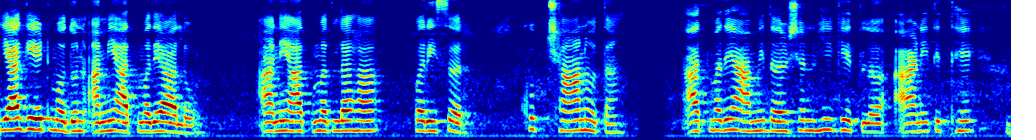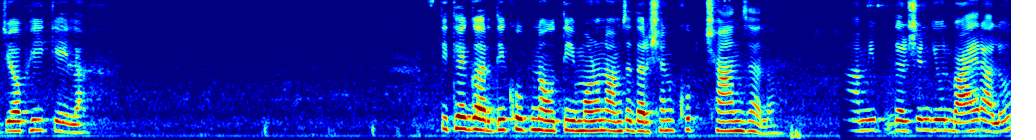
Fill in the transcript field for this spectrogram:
या गेटमधून आम्ही आतमध्ये आलो आणि आतमधला हा परिसर खूप छान होता. आतमध्ये आम्ही दर्शनही घेतलं आणि तिथे जपही केला. तिथे गर्दी खूप नव्हती म्हणून आमचं दर्शन खूप छान झालं. आम्ही दर्शन घेऊन बाहेर आलो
